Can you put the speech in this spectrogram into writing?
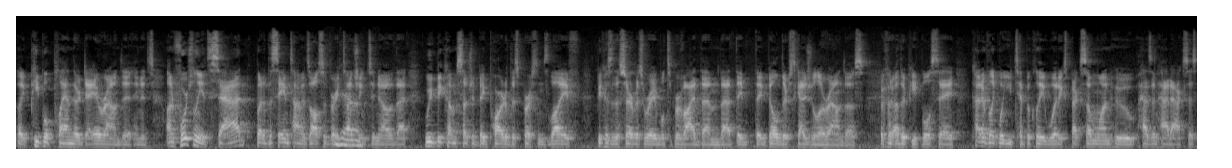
like people plan their day around it and it's unfortunately it's sad but at the same time it's also very Yeah. touching to know that we've become such a big part of this person's life because of the service we're able to provide them that they, they build their schedule around us. I've had other people say, kind of like what you typically would expect someone who hasn't had access,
